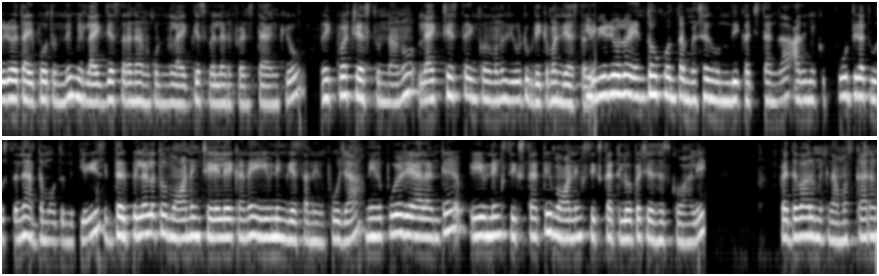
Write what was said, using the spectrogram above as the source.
వీడియో అయితే అయిపోతుంది. మీరు లైక్ చేస్తారని అనుకుంటున్నాను లైక్ చేసి వెళ్ళండి ఫ్రెండ్స్. Thank you. రిక్వెస్ట్ చేస్తున్నాను. లైక్ చేస్తే ఇంకొంతమందికి యూట్యూబ్ రికమెండ్ చేస్తారు ఈ వీడియోలో ఎంతో కొంత మెసేజ్ ఉంది ఖచ్చితంగా. అది మీకు పూర్తిగా చూస్తేనే అర్థమవుతుంది ప్లీజ్. ఇద్దరు పిల్లలతో మార్నింగ్ చేయలేకనే ఈవినింగ్ చేస్తాను నేను పూజ. నేను పూజ చేయాలంటే evening six thirty morning six thirty లోపే చేసేసుకోవాలి. పెద్దవారు మీకు నమస్కారం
